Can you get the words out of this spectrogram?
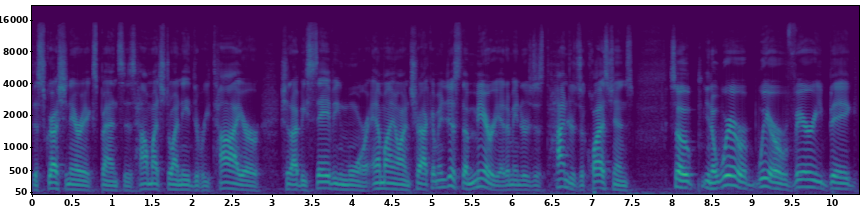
discretionary expenses? How much do I need to retire? Should I be saving more? Am I on track? I mean, just a myriad. I mean, there's just hundreds of questions. So, you know, we're we are very big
